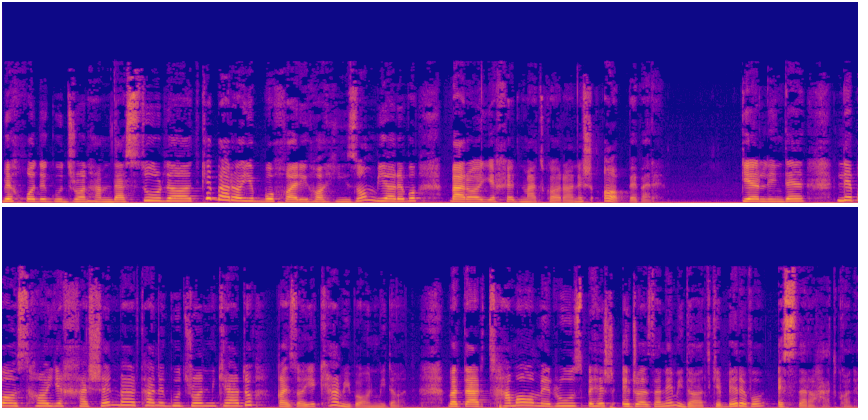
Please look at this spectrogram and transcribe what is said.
به خود گودرون هم دستور داد که برای بخاری ها هیزم بیاره و برای خدمتکارانش آب ببره. گرلینده لباس های خشن بر تن گودرون می‌کرد و غذای کمی به آن می‌داد و در تمام روز بهش اجازه نمی‌داد که بره و استراحت کنه.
